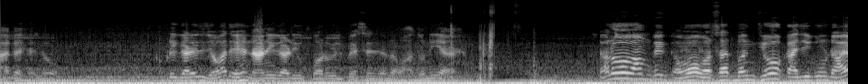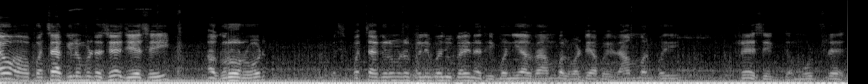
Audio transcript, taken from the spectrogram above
લાગે છે, જો. આપણી ગાડી જવા દે નાની ગાડીઓ ફોર વ્હીલ પેસેન્જરનો વાંધો નહીં આવે. ચાલો આમ કંઈક, હવા વરસાદ બંધ થયો કાજીકુંડ આવ્યો પચાસ કિલોમીટર છે, જે છે અઘરો રોડ. પછી પચાસ કિલોમીટર પેલી બાજુ કઈ નથી, બનિયાલ, રામબલ વટ્યા પછી રામબન પછી ફ્રેશ એકદમ મૂડ ફ્રેશ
